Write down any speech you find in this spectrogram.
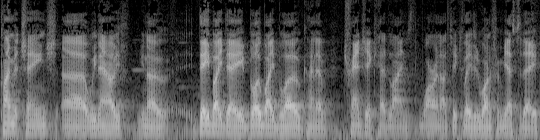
climate change. Uh, we now have, you know, day by day, blow by blow, kind of tragic headlines. Warren articulated one from yesterday.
